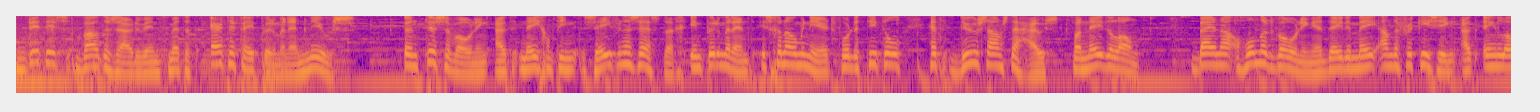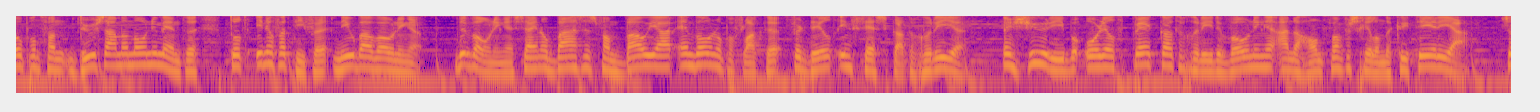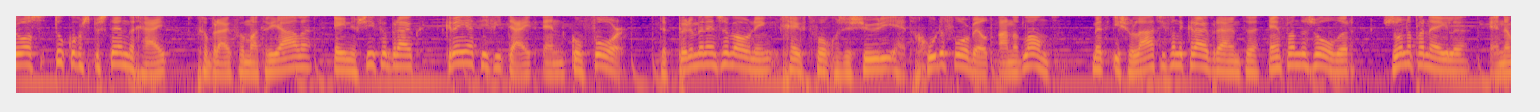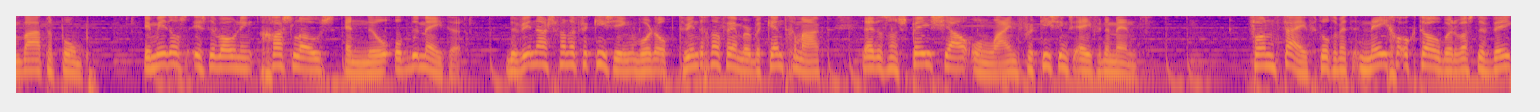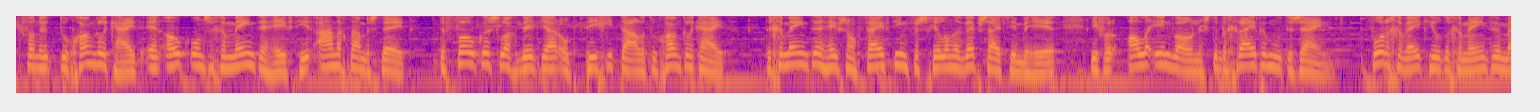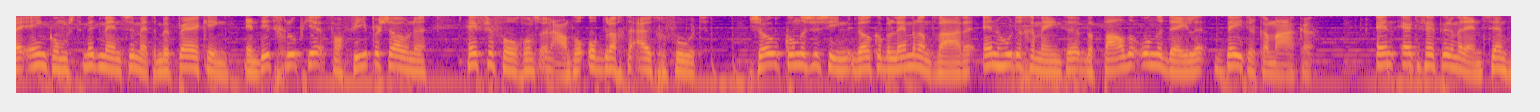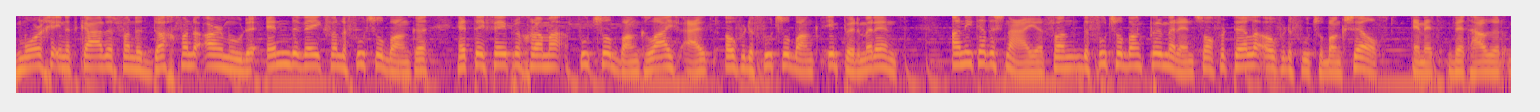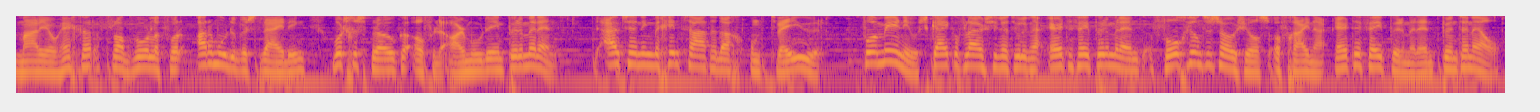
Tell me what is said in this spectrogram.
Dit is Wouter Zuiderwind met het RTV Purmerend Nieuws. Een tussenwoning uit 1967 in Purmerend is genomineerd voor de titel Het duurzaamste huis van Nederland. Bijna 100 woningen deden mee aan de verkiezing uiteenlopend van duurzame monumenten tot innovatieve nieuwbouwwoningen. De woningen zijn op basis van bouwjaar en woonoppervlakte verdeeld in zes categorieën. Een jury beoordeelt per categorie de woningen aan de hand van verschillende criteria zoals toekomstbestendigheid, gebruik van materialen, energieverbruik, creativiteit en comfort. De Purmerense woning geeft volgens de jury het goede voorbeeld aan het land, met isolatie van de kruipruimte en van de zolder, zonnepanelen en een waterpomp. Inmiddels is de woning gasloos en nul op de meter. De winnaars van de verkiezing worden op 20 november bekendgemaakt tijdens een speciaal online verkiezingsevenement. Van 5 tot en met 9 oktober was de Week van de Toegankelijkheid en ook onze gemeente heeft hier aandacht aan besteed. De focus lag dit jaar op digitale toegankelijkheid. De gemeente heeft zo'n 15 verschillende websites in beheer die voor alle inwoners te begrijpen moeten zijn. Vorige week hield de gemeente een bijeenkomst met mensen met een beperking. En dit groepje van 4 personen heeft vervolgens een aantal opdrachten uitgevoerd. Zo konden ze zien welke belemmerend waren en hoe de gemeente bepaalde onderdelen beter kan maken. En RTV Purmerend zendt morgen in het kader van de Dag van de Armoede en de Week van de Voedselbanken het tv-programma Voedselbank Live uit over de voedselbank in Purmerend. Anita de Snaaier van de Voedselbank Purmerend zal vertellen over de voedselbank zelf. En met wethouder Mario Hegger, verantwoordelijk voor armoedebestrijding, wordt gesproken over de armoede in Purmerend. De uitzending begint zaterdag om 2 uur. Voor meer nieuws, kijk of luister je natuurlijk naar RTV Purmerend, volg je onze socials of ga je naar rtvpurmerend.nl.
